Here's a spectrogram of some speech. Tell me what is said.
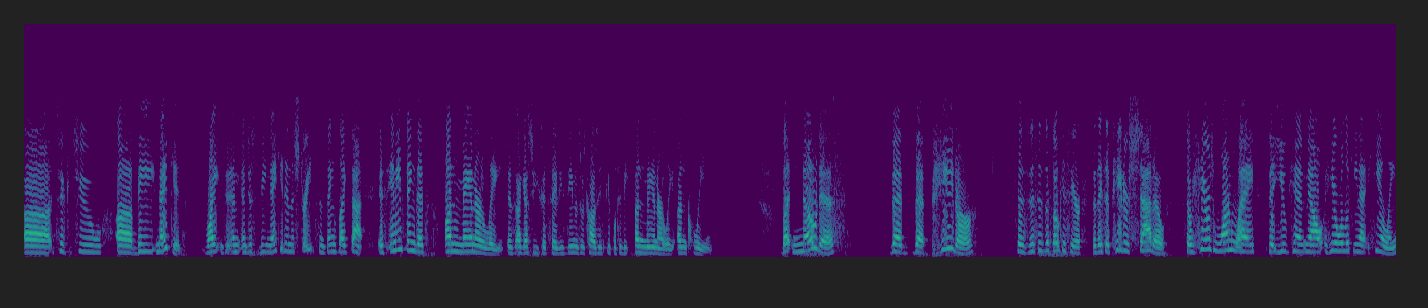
uh, to to uh, be naked, right, and, and just be naked in the streets and things like that. It's anything that's unmannerly, is I guess you could say. These demons would cause these people to be unmannerly, unclean. But notice that that Peter because this is the focus here, that they said Peter's shadow. So here's one way that you can, now here we're looking at healing.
